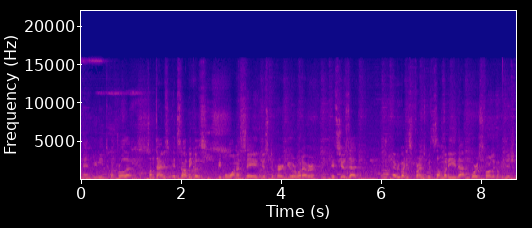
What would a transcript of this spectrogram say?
and you need to control that. Sometimes it's not because people want to say it just to hurt you or whatever. It's just that uh, everybody's friends with somebody that works for the competition,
